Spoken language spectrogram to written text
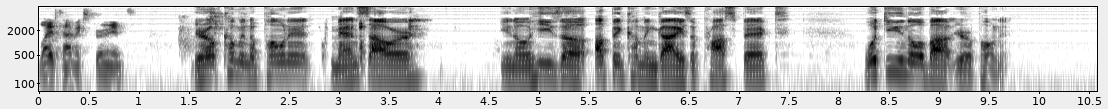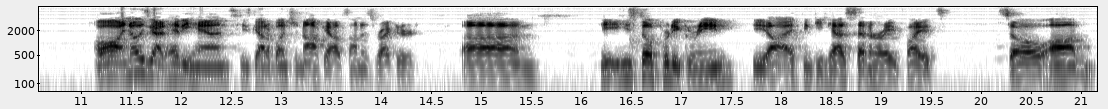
lifetime experience. Your upcoming opponent, Mansour, you know, he's a up and coming guy. He's a prospect. What do you know about your opponent? Oh, I know he's got heavy hands. He's got a bunch of knockouts on his record. Um, he, he's still pretty green. He, uh, I think he has seven or eight fights. So um,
